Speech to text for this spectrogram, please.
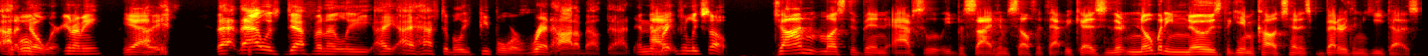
out of nowhere. You know what I mean? Yeah. I mean, that that was definitely. I I have to believe people were red hot about that, and I, rightfully so. John must have been absolutely beside himself at that because there, nobody knows the game of college tennis better than he does,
